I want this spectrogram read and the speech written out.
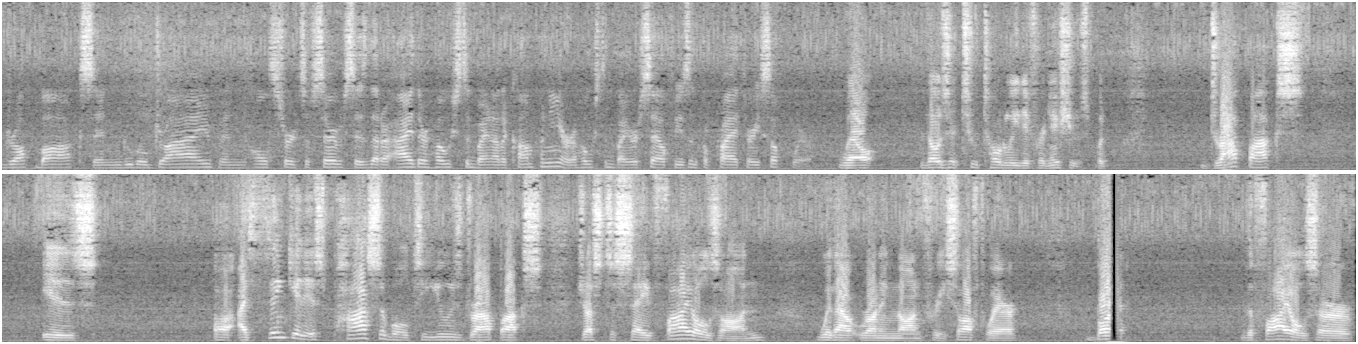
Dropbox and Google Drive and all sorts of services that are either hosted by another company or hosted by yourself using proprietary software? Well, those are two totally different issues, but Dropbox is. Uh, I think it is possible to use Dropbox just to save files on without running non free software, but the files are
